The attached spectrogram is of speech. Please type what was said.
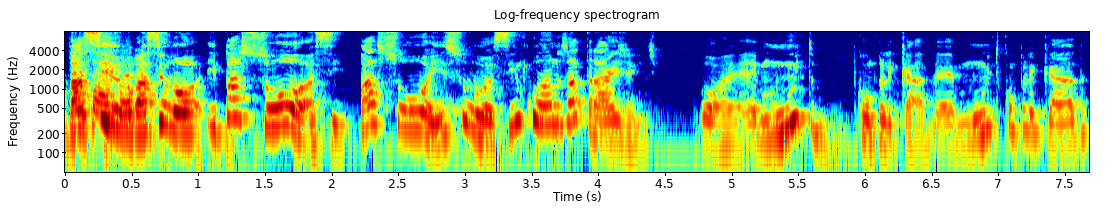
vacilo, vacilou. E passou, assim, passou. Isso cinco anos atrás, gente. Pô, é muito complicado, é muito complicado.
